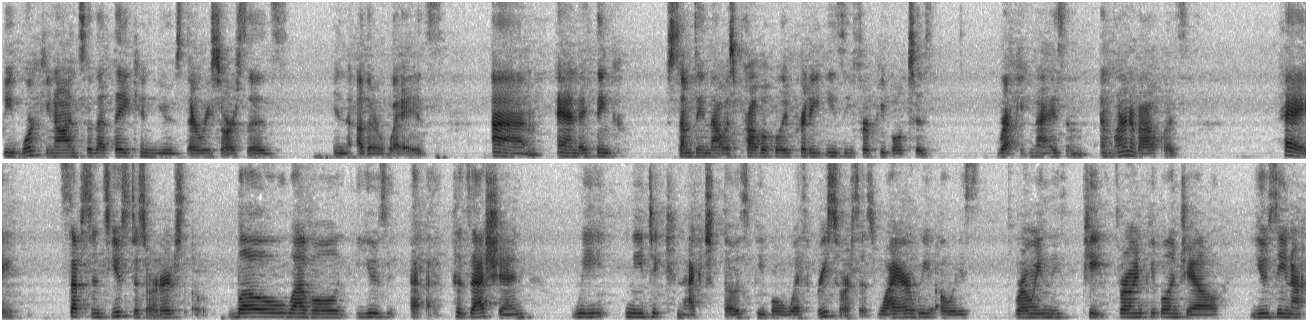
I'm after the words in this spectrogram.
be working on so that they can use their resources in other ways. Um, and I think something that was probably pretty easy for people to recognize and, and learn about was hey, substance use disorders, low level use uh, possession, we need to connect those people with resources. Why are we always throwing these pe- throwing people in jail, using our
